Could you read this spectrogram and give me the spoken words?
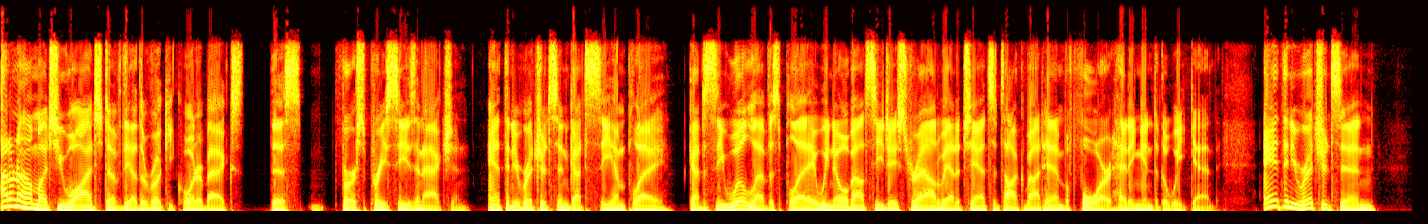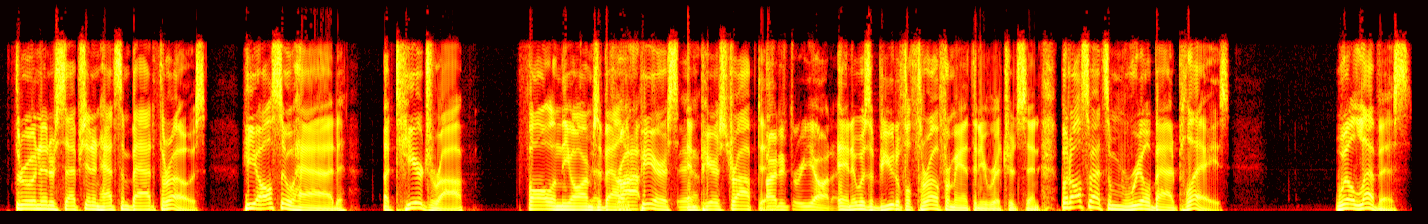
I don't know how much you watched of the other rookie quarterbacks this first preseason action. Anthony Richardson got to see him play. Got to see Will Levis play. We know about CJ Stroud. We had a chance to talk about him before heading into the weekend. Anthony Richardson threw an interception and had some bad throws. He also had a teardrop fall in the arms of Alec dropped, Pierce, yeah. and Pierce dropped it. 33 yarder. And it was a beautiful throw from Anthony Richardson, but also had some real bad plays. Will Levis,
